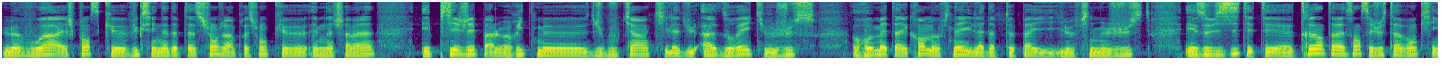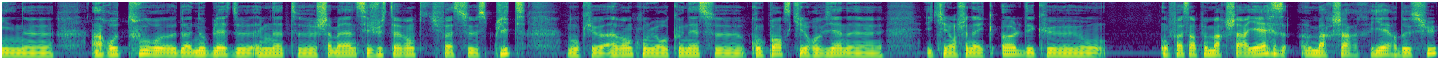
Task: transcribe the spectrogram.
le voir et je pense que vu que c'est une adaptation, j'ai l'impression que M. Night Shyamalan est piégé par le rythme du bouquin qu'il a dû adorer et qu'il veut juste remettre à l'écran, mais au final il l'adapte pas, il, le filme juste. Et The Visit était euh, très intéressant, c'est juste avant qu'il y ait euh, un retour euh, de la noblesse de M. Night euh, Shyamalan, c'est juste avant qu'il fasse euh, Split, donc euh, avant qu'on lui reconnaisse, euh, qu'on pense qu'il revienne euh, et qu'il enchaîne avec Hold et que on, on fasse un peu marche arrière, arrière dessus.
